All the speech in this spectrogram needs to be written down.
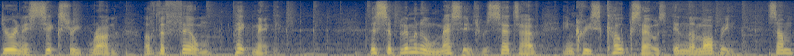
during a 6 week run of the film Picnic. The subliminal message was said to have increased coke sales in the lobby some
